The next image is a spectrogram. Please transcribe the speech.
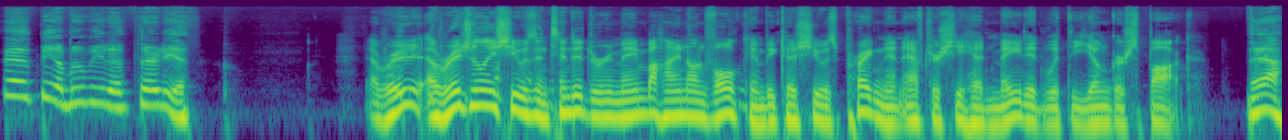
That'd be a movie and a thirtieth. Ori- Originally, she was intended to remain behind on Vulcan because she was pregnant after she had mated with the younger Spock. Yeah.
